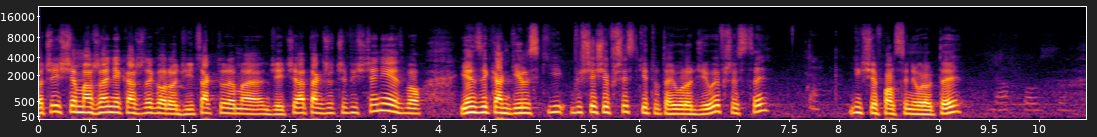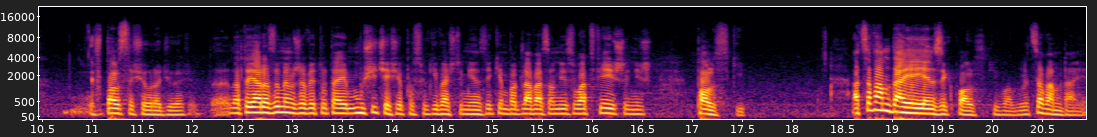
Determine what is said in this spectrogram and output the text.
to oczywiście marzenie każdego rodzica, który ma dzieci, a tak rzeczywiście nie jest, bo język angielski, wyście się wszystkie tutaj urodziły, wszyscy? Nikt się w Polsce nie urodził. Ty? w Polsce się urodziłeś. No to ja rozumiem, że wy tutaj musicie się posługiwać tym językiem, bo dla was on jest łatwiejszy niż polski. A co wam daje język polski w ogóle? Co wam daje?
